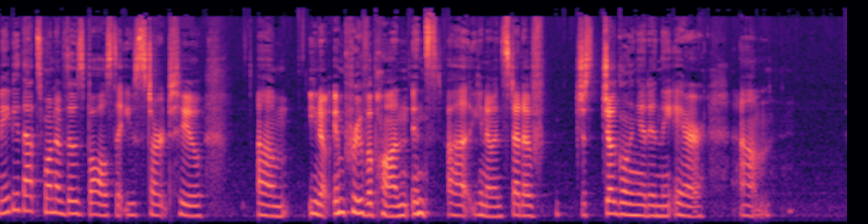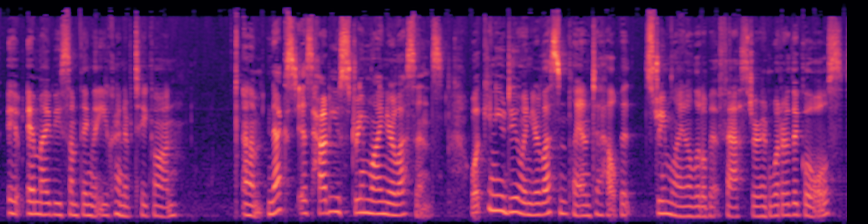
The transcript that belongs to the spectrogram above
maybe that's one of those balls that you start to. Um, you know, improve upon, in, uh, you know, instead of just juggling it in the air. Um, it, it might be something that you kind of take on. Um, next is how do you streamline your lessons? What can you do in your lesson plan to help it streamline a little bit faster, and what are the goals?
